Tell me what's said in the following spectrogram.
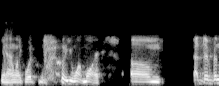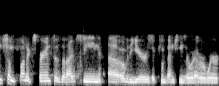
You yeah. know, like what what do you want more? Um, uh, there have been some fun experiences that I've seen uh, over the years at conventions or whatever, where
